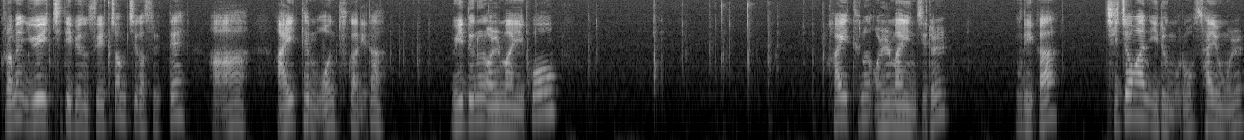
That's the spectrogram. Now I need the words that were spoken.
그러면 UHD 변수에 점 찍었을 때, 아, 아이템 1, 2가 아니라 width는 얼마이고 height는 얼마인지를 우리가 지정한 이름으로 사용을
